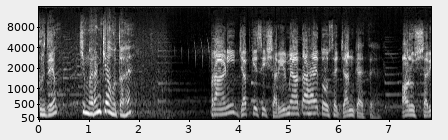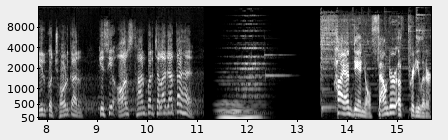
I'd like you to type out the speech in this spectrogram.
गुरुदेव ये मरण क्या होता है? प्राणी जब किसी शरीर में आता है तो उसे जन्म कहते हैं। और उस शरीर को छोड़कर किसी और स्थान पर चला जाता है। Hi, I'm Daniel, founder of Pretty Litter.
